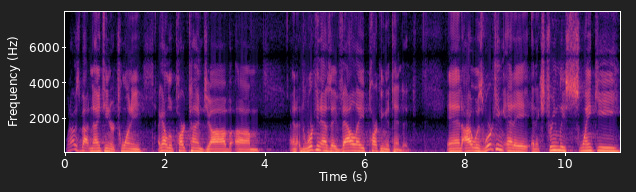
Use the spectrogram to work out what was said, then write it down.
When I was about 19 or 20, I got a little part time job um, and working as a valet parking attendant. And I was working at a, an extremely swanky,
